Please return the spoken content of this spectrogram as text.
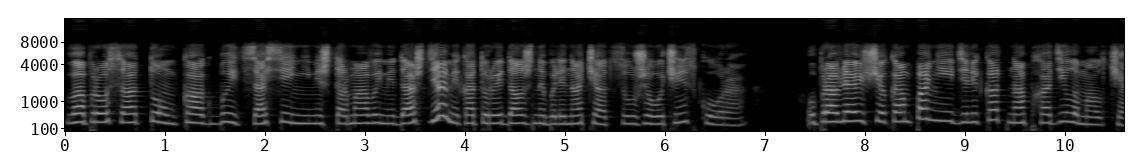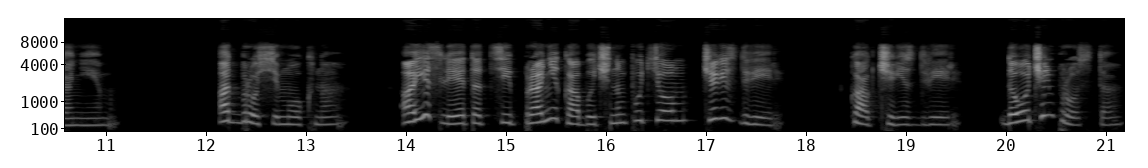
Вопросы о том, как быть с осенними штормовыми дождями, которые должны были начаться уже очень скоро, управляющая компанией деликатно обходила молчанием. Отбросим окна. А если этот тип проник обычным путем через дверь? Как через дверь? Да очень просто.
